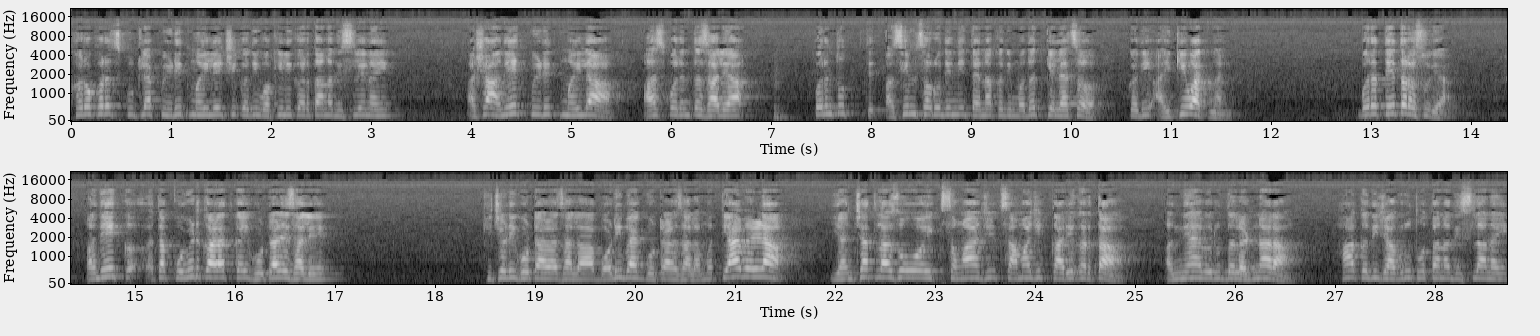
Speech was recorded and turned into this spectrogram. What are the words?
खरोखरच कुठल्या पीडित महिलेची कधी वकिली करताना दिसले नाही? अशा अनेक पीडित महिला आजपर्यंत झाल्या परंतु असीम सरोदेंनी त्यांना कधी मदत केल्याचं कधी ऐकिवात नाही. बरं ते तर असू द्या. अनेक आता कोविड काळात काही घोटाळे झाले. खिचडी घोटाळा झाला बॉडी बॅग घोटाळा झाला. मग त्यावेळेला यांच्यातला जो एक सामाजिक सामाजिक कार्यकर्ता अन्यायाविरुद्ध लढणारा हा कधी जागृत होताना दिसला नाही.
